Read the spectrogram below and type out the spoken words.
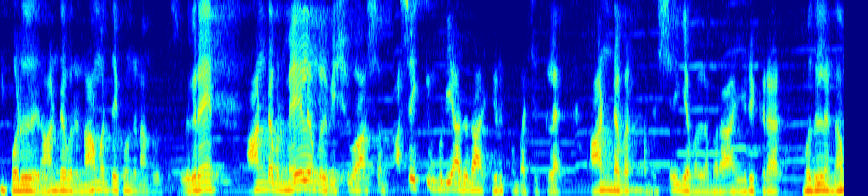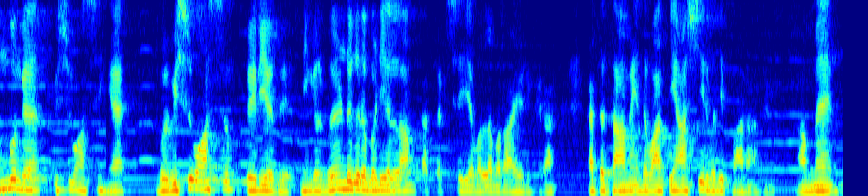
இப்பொழுது ஆண்டவர் நாமத்தை கொண்டு நான் உங்களுக்கு சொல்கிறேன் ஆண்டவர் மேலே உங்கள் விசுவாசம் அசைக்க முடியாததாக இருக்கும் பட்சத்தில் ஆண்டவர் அதை செய்ய வல்லவராக இருக்கிறார். முதல்ல நம்புங்க விசுவாசிங்க. உங்கள் விசுவாசம் பெரியது. நீங்கள் வேண்டுகிறபடியெல்லாம் கத்தர் செய்ய வல்லவராக இருக்கிறார். கத்தர் தாமே இந்த வார்த்தையை ஆசீர்வதிப்பாராக. ஆமாம்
